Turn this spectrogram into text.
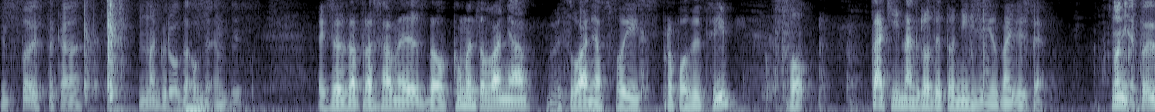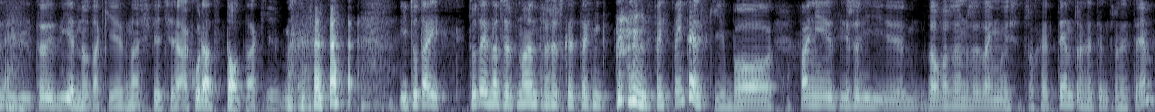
Więc to jest taka nagroda ode mnie. Także zapraszamy do komentowania, wysyłania swoich propozycji, bo takiej nagrody to nigdzie nie znajdziecie. No nie, to jest, to jest jedno takie jest na świecie, akurat to takie. I tutaj, tutaj zaczerpnąłem troszeczkę z technik facepainterskich, bo fajnie jest, jeżeli zauważyłem, że zajmuję się trochę tym, trochę tym, trochę tym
